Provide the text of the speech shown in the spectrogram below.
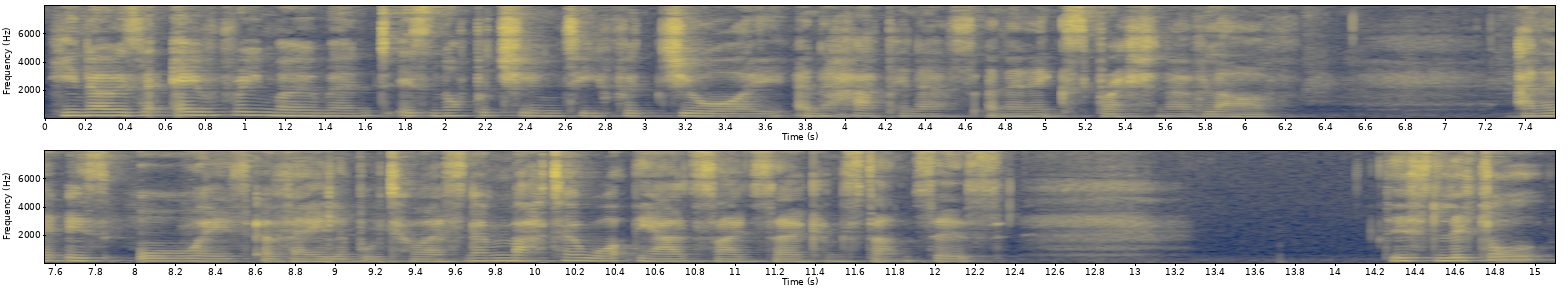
He knows that every moment is an opportunity for joy and happiness and an expression of love. And it is always available to us, no matter what the outside circumstances. This little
